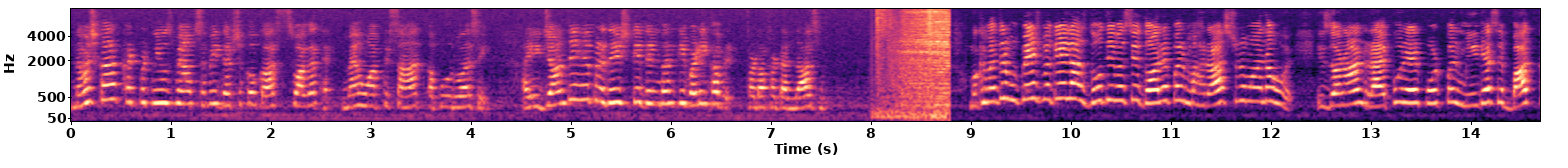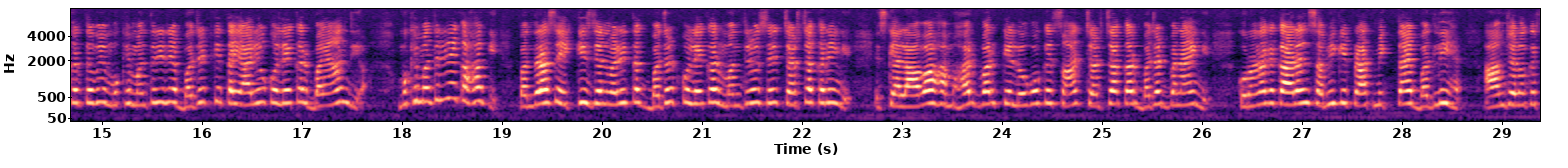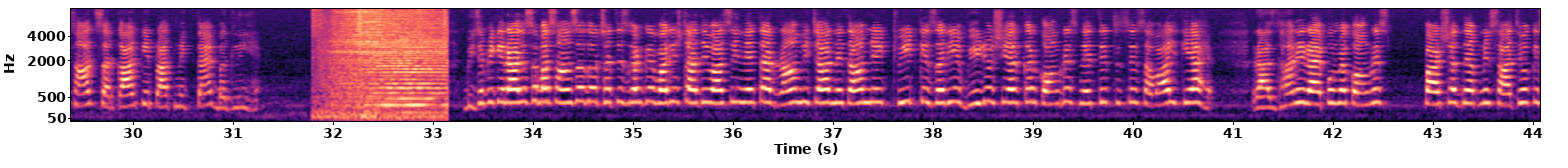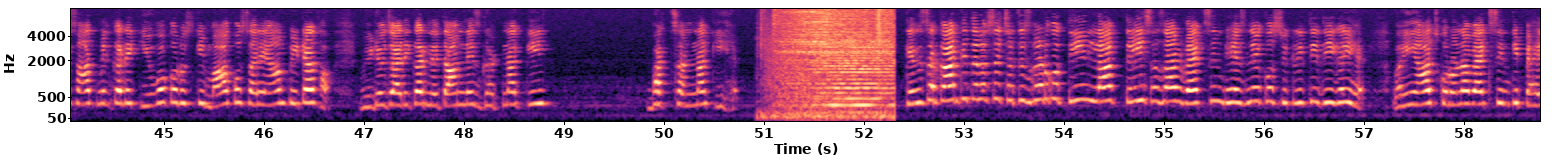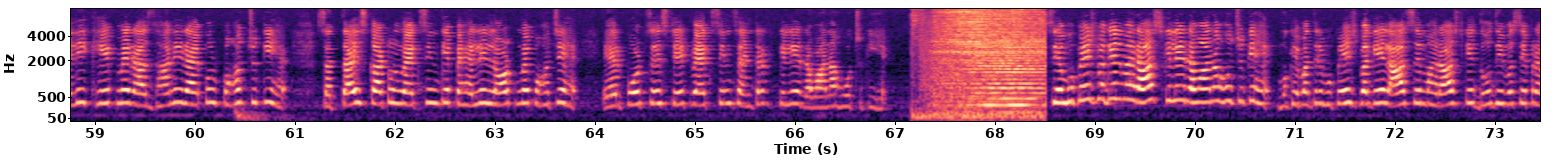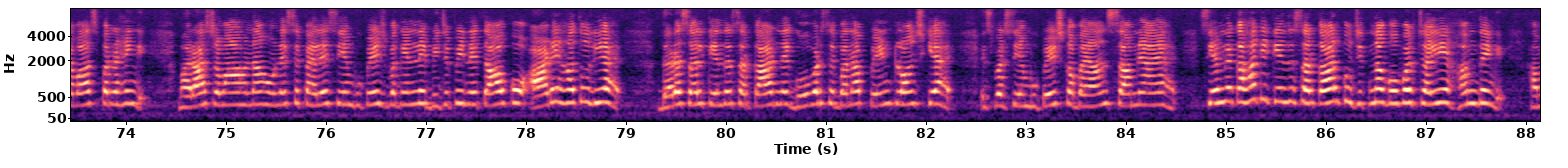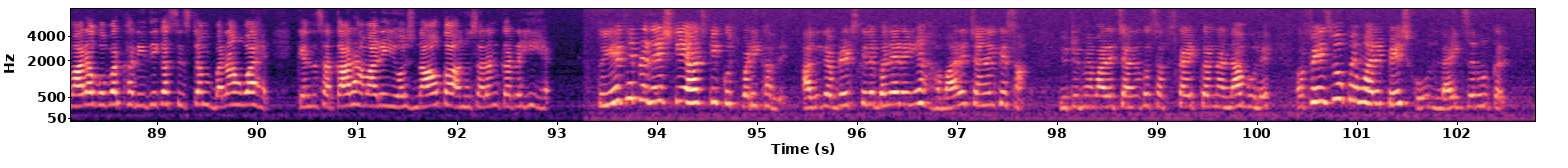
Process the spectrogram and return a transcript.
नमस्कार, खटपट न्यूज़ में आप सभी दर्शकों का स्वागत है। मैं हूँ आपके साथ अपूर्वा सिंह। आइए जानते हैं प्रदेश के दिन भर की बड़ी खबरें, फटाफट अंदाज में। मुख्यमंत्री भूपेश बघेल आज दो दिवसीय दौरे पर महाराष्ट्र रवाना हुए। इस दौरान रायपुर एयरपोर्ट पर मीडिया से बात करते हुए मुख्यमंत्री ने बजट की तैयारियों को लेकर बयान दिया। मुख्यमंत्री ने कहा कि 15 से 21 जनवरी तक बजट को लेकर मंत्रियों से चर्चा करेंगे। इसके अलावा हम हर वर्ग के लोगों के साथ चर्चा कर बजट बनाएँगे। कोरोना के कारण सभी की प्राथमिकताएँ बदली है। आम जनों के साथ सरकार की प्राथमिकताएँ बदली है। बीजेपी के राज्यसभा सांसद और छत्तीसगढ़ के वरिष्ठ आदिवासी नेता राम विचार नेताम ने एक ट्वीट के ज़रिए वीडियो शेयर कर कांग्रेस नेतृत्व से सवाल किया है। राजधानी रायपुर में कांग्रेस पार्षद ने अपने साथियों के साथ मिलकर एक युवक और उसकी माँ को सरेआम पीटा था। वीडियो जारी कर नेताम ने इस घटना की भत्सना की है। केंद्र सरकार की तरफ़ से छत्तीसगढ़ को तीन लाख तेईस हज़ार वैक्सीन भेजने को स्वीकृति दी गई है। वहीं आज कोरोना वैक्सीन की पहली खेप में राजधानी रायपुर पहुँच चुकी है। 27 कार्टून वैक्सीन के पहले लॉट में पहुँचे हैं। एयरपोर्ट से स्टेट वैक्सीन सेंटर के लिए रवाना हो चुकी है। सीएम भूपेश बघेल महाराष्ट्र के लिए रवाना हो चुके हैं। मुख्यमंत्री भूपेश बघेल आज से महाराष्ट्र के दो दिवसीय प्रवास पर रहेंगे। महाराष्ट्र रवाना होने से पहले सीएम भूपेश बघेल ने बीजेपी नेताओं को आड़े हाथों लिया है। दरअसल केंद्र सरकार ने गोबर से बना पेंट लॉन्च किया है। इस पर सीएम भूपेश का बयान सामने आया है। सीएम ने कहा कि केंद्र सरकार को जितना गोबर चाहिए हम देंगे। हमारा गोबर खरीदी का सिस्टम बना हुआ है। केंद्र सरकार हमारी योजनाओं का अनुसरण कर रही है। तो ये थी प्रदेश की आज की कुछ बड़ी खबरें। आगे के अपडेट्स के लिए बने रहिए हमारे चैनल के साथ। यूट्यूब में हमारे चैनल को सब्सक्राइब करना ना भूले और फेसबुक पे हमारे पेज को लाइक ज़रूर करें।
